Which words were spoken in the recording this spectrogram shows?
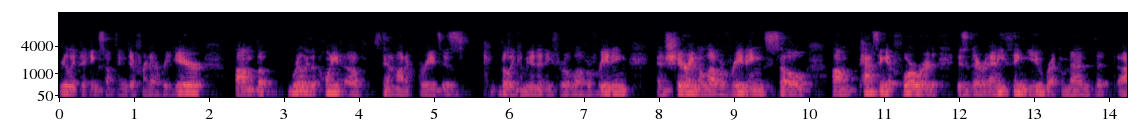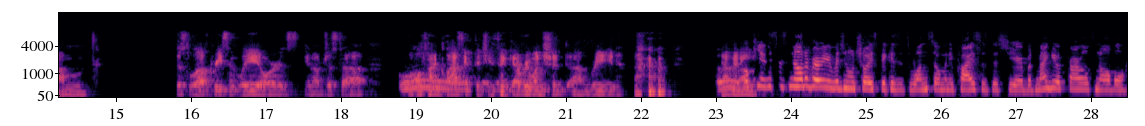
really picking something different every year. Um, but really, the point of Santa Monica Reads is building community through a love of reading and sharing a love of reading. So, um, passing it forward, is there anything you recommend that um, just loved recently, or is you know just a all-time classic that you think everyone should um, read? any... Okay, this is not a very original choice because it's won so many prizes this year, but Maggie O'Farrell's novel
